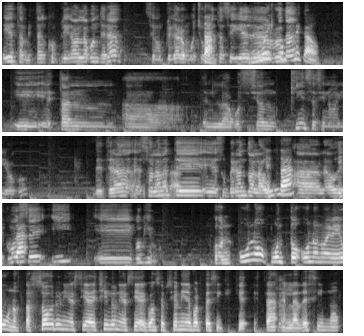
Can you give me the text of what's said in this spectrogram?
ellos también están complicados en la ponderada. Se complicaron mucho con esta seguida de Muy derrota complicado. y están ah, en la posición 15, si no me equivoco. Detrás, solamente eh, superando a la U, Está- a la U de está- Conce y eh, Coquimbo. Con 1.191 está sobre Universidad de Chile, Universidad de Concepción y Deportes Iquique, que está en la décimo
